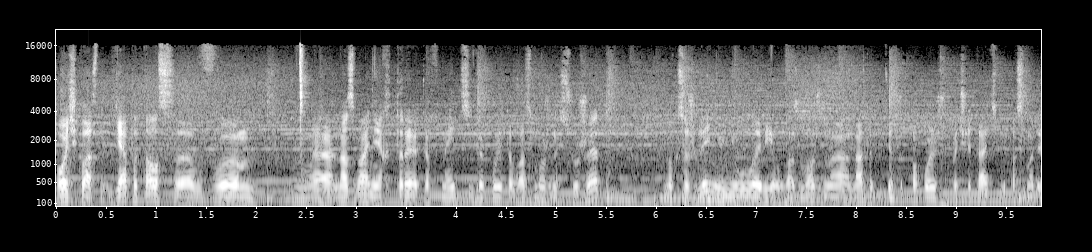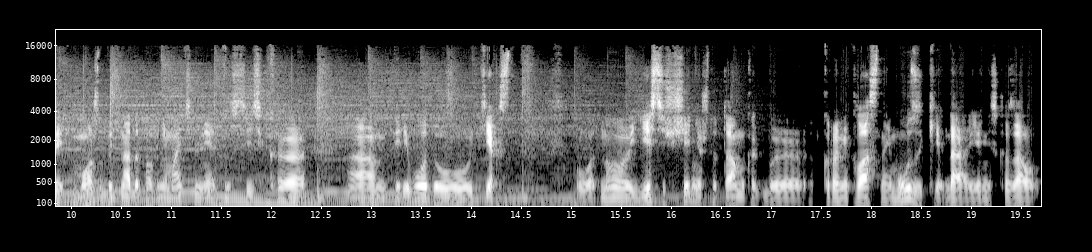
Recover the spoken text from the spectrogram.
Очень классно. Я пытался в э, названиях треков найти какой-то, возможно, сюжет, но, к сожалению, не уловил. Возможно, надо где-то побольше почитать или посмотреть. Может быть, надо повнимательнее отнестись к э, переводу текста вот, но есть ощущение, что там как бы, кроме классной музыки, да, я не сказал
